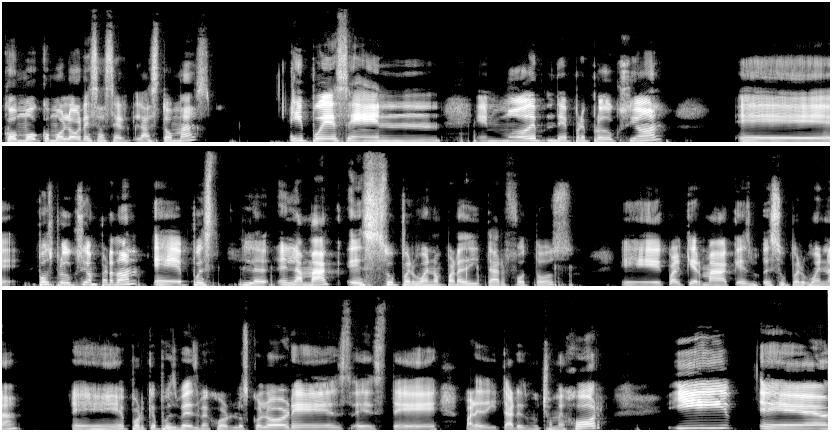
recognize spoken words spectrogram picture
cómo, cómo logres hacer las tomas. Y pues en, en modo de, de preproducción, eh, postproducción, perdón, eh, pues la- en la Mac es súper bueno para editar fotos. Eh, cualquier Mac es súper buena. eh, porque pues ves mejor los colores, este, para editar es mucho mejor. Y eh,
